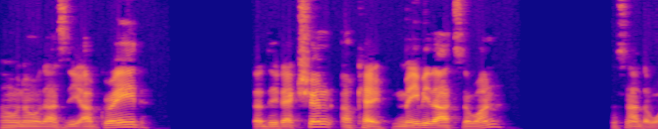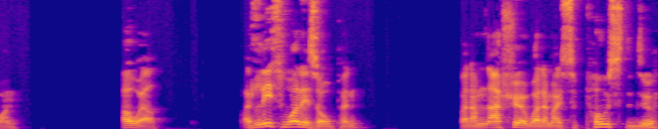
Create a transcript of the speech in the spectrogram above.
Oh no, that's the upgrade. The direction. Okay, maybe that's the one. It's not the one. Oh well. At least one is open. But I'm not sure what am I supposed to do.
